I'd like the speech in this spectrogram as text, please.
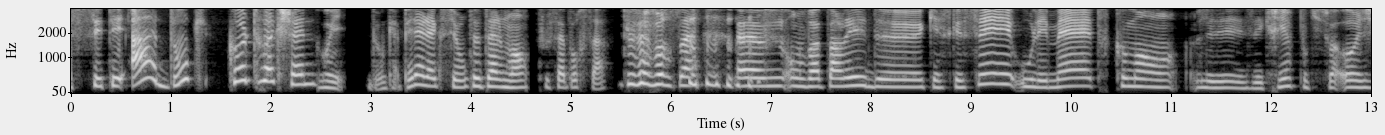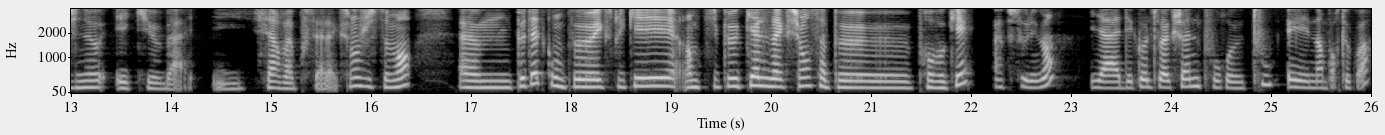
CTA, donc Call to Action. Oui, Donc appel à l'action. totalement. Tout ça pour ça. Tout ça pour ça. Euh, on va parler de qu'est-ce que c'est, où les mettre, comment les écrire pour qu'ils soient originaux et que bah ils servent à pousser à l'action justement. Euh, Peut-être qu'on peut expliquer un petit peu quelles actions ça peut provoquer. Absolument. Il y a des call to action pour euh, tout et n'importe quoi.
